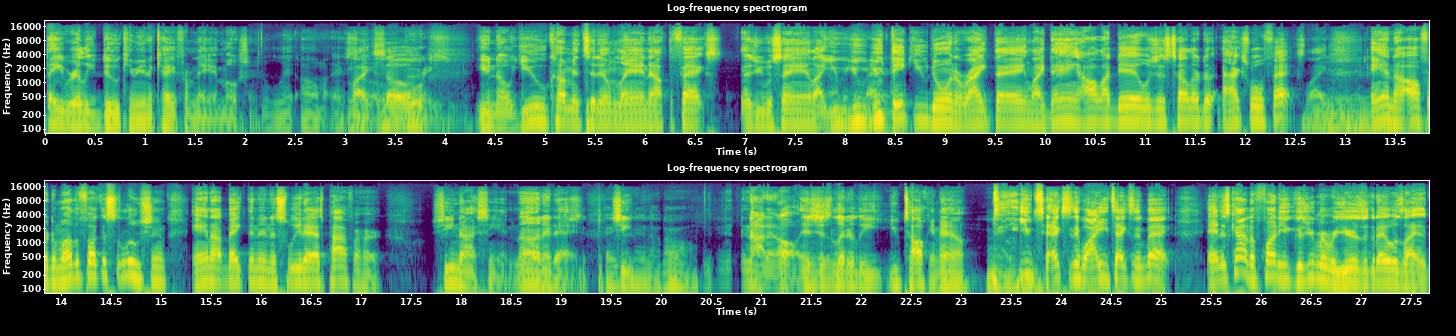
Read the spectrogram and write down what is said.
they really do communicate from their emotion. Oh my, Like so, crazy. you know, you coming to them laying out the facts, as you were saying, like you you you think you doing the right thing. Like, dang, all I did was just tell her the actual facts. Like, and I offered a motherfucking solution, and I baked it in a sweet ass pie for her. She not seeing none of that. She it at all. not at all. It's just literally you talking now. Mm-hmm. you texting. Why he texting back? And it's kind of funny because you remember years ago they was like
